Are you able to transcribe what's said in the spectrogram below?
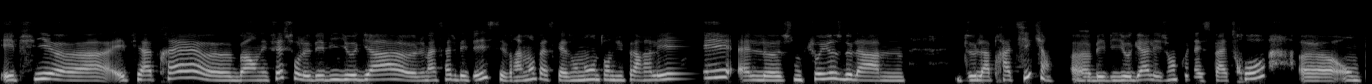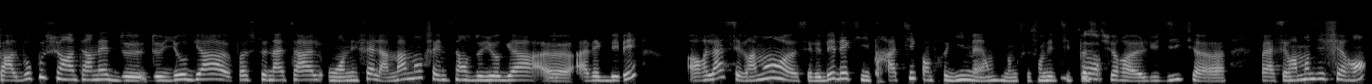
Et puis, et puis après, bah, en effet, sur le baby yoga, le massage bébé, c'est vraiment parce qu'elles en ont entendu parler. Elles sont curieuses de la, mmh, de la pratique. Mmh. baby yoga, les gens connaissent pas trop. on parle beaucoup sur Internet de, de yoga post-natal où en effet la maman fait une séance de yoga avec bébé. Alors là, c'est vraiment c'est le bébé qui pratique entre guillemets. Hein. Donc ce sont des petites postures ludiques voilà, c'est vraiment différent.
